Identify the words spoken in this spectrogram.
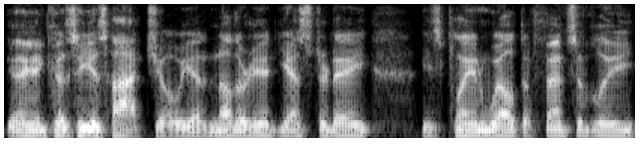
because he is hot, Joe. He had another hit yesterday. He's playing well defensively.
